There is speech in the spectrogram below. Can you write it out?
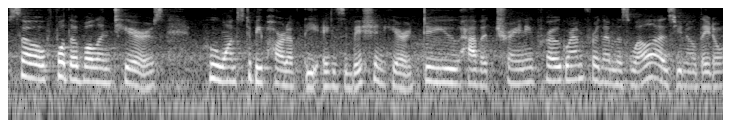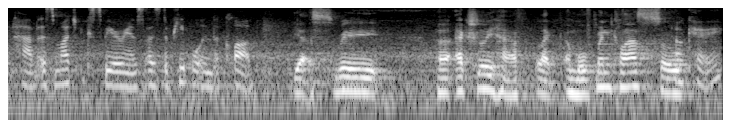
So for the volunteers who wants to be part of the exhibition here, do you have a training program for them as well as you know they don't have as much experience as the people in the club? Yes, we uh, actually have like a movement class, so Okay.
